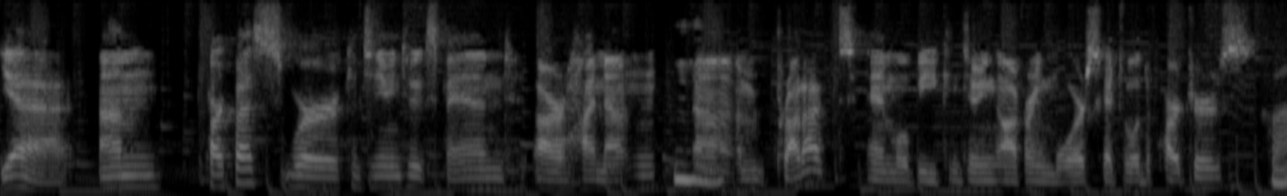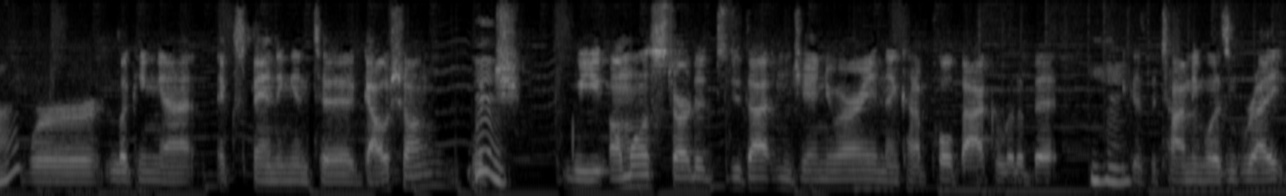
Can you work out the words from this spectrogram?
Yeah. Um, Parkbus, we're continuing to expand our high mountain Mhm. um, product and we'll be continuing offering more scheduled departures. Cool. We're looking at expanding into Kaohsiung, which we almost started to do that in January and then kind of pulled back a little bit Mhm. because the timing wasn't right.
